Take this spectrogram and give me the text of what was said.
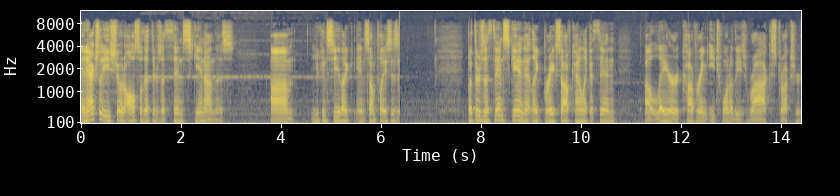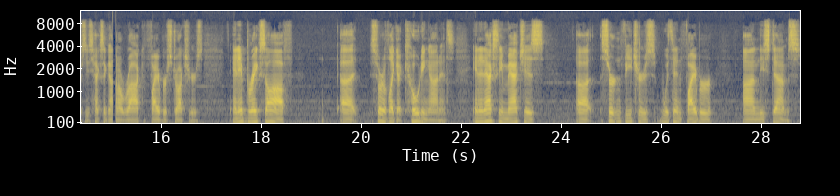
And actually, he showed also that there's a thin skin on this. Um, you can see, like, in some places. But there's a thin skin that, like, breaks off kind of like a thin uh, layer covering each one of these rock structures, these hexagonal rock fiber structures. And it breaks off uh, sort of like a coating on it. And it actually matches uh, certain features within fiber on these stems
